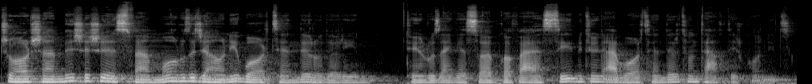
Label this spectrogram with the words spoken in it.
چهارشنبه شش اسفند ماه روز جهانی bartender رو داریم. تو این روز اگه صاحب کافه هستید می‌تونید bartender تون تقدیر کنید.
